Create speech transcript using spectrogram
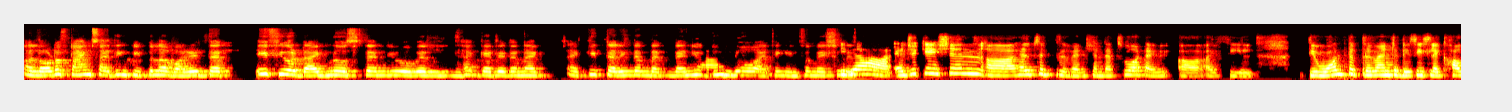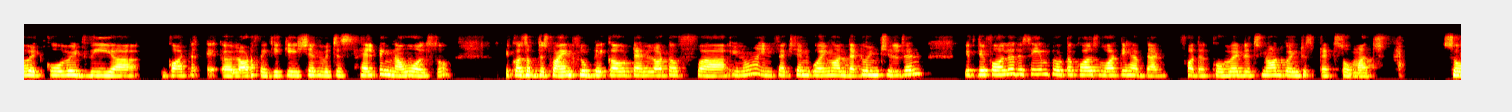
A lot of times, I think people are worried that if you're diagnosed, then you will get it. And I, I keep telling them that when you yeah. do know, I think information Yeah, education uh, helps in prevention. That's what I uh, I feel. If you want to prevent a disease like how with COVID, we uh, got a lot of education, which is helping now also because of the swine flu breakout and a lot of uh, you know infection going on that too in children if they follow the same protocols what they have done for the covid it's not going to spread so much so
